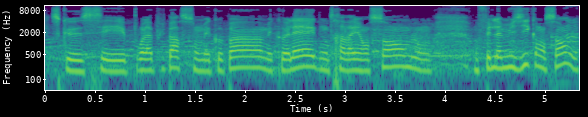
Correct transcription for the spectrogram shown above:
Parce que c'est pour la plupart ce sont mes copains, mes collègues, on travaille ensemble, on, fait de la musique ensemble.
